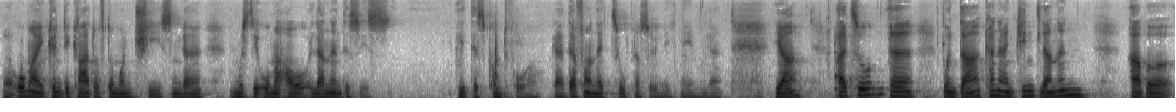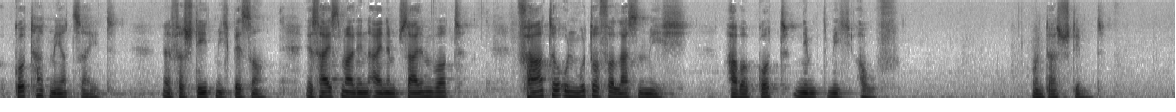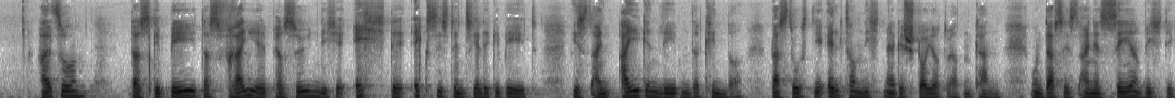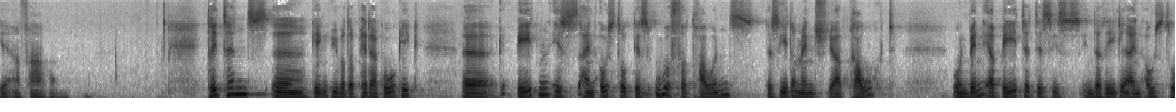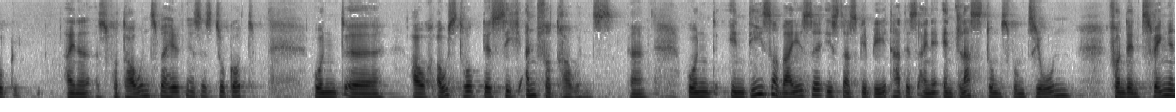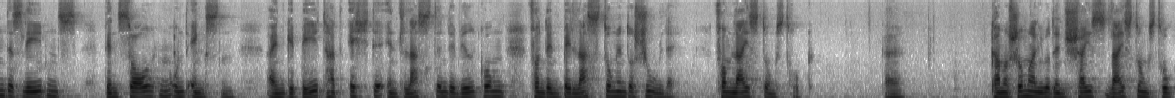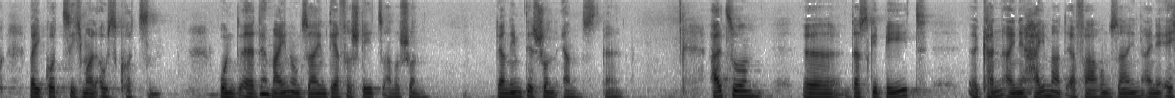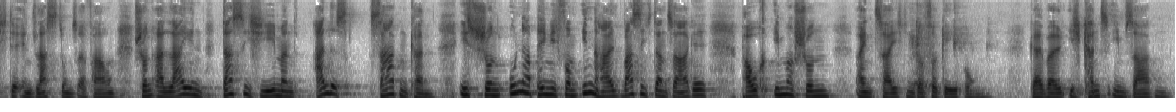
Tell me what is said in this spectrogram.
Oma, ich könnte gerade auf den Mund schießen. Muss die Oma auch lernen, das ist das kommt vor. Gell? Man nicht zu persönlich nehmen. Gell? Ja, also, äh, und da kann ein Kind lernen, aber Gott hat mehr Zeit. Er versteht mich besser. Es heißt mal in einem Psalmwort, Vater und Mutter verlassen mich, aber Gott nimmt mich auf. Und das stimmt. Also das Gebet, das freie, persönliche, echte, existenzielle Gebet ist ein Eigenleben der Kinder, das durch die Eltern nicht mehr gesteuert werden kann. Und das ist eine sehr wichtige Erfahrung. Drittens, äh, gegenüber der Pädagogik, äh, Beten ist ein Ausdruck des Urvertrauens, das jeder Mensch ja braucht. Und wenn er betet, das ist in der Regel ein Ausdruck eines Vertrauensverhältnisses zu Gott und äh, auch Ausdruck des sich Anvertrauens. Und in dieser Weise ist das Gebet, hat es eine Entlastungsfunktion von den Zwängen des Lebens, den Sorgen und Ängsten. Ein Gebet hat echte entlastende Wirkung von den Belastungen der Schule, vom Leistungsdruck. Ja kann man schon mal über den scheiß Leistungsdruck bei Gott sich mal auskotzen und äh, der Meinung sein, der versteht es aber schon. Der nimmt es schon ernst. Gell? Also äh, das Gebet äh, kann eine Heimaterfahrung sein, eine echte Entlastungserfahrung. Schon allein, dass sich jemand alles sagen kann, ist schon unabhängig vom Inhalt, was ich dann sage, auch immer schon ein Zeichen der Vergebung. Gell, weil ich kann es ihm sagen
